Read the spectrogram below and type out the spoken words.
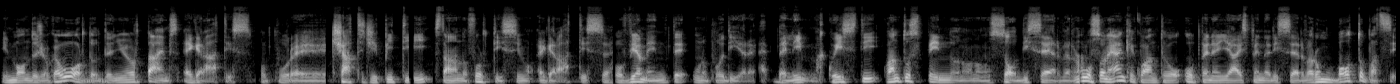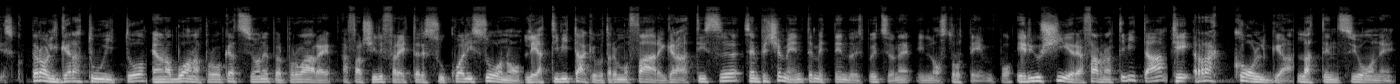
il mondo gioca Wordle, The New York Times è gratis. Oppure ChatGPT sta andando fortissimo, è gratis. Ovviamente uno può dire, eh, beh lì, ma questi quanto spendono, non so, di server? Non lo so neanche quanto OpenAI spende di server, un botto pazzesco. Però il gratuito è una buona provocazione per provare a farci riflettere su quali sono le attività che potremmo fare gratis semplicemente mettendo a disposizione il nostro tempo e riuscire a fare un'attività che raccolga l'attenzione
